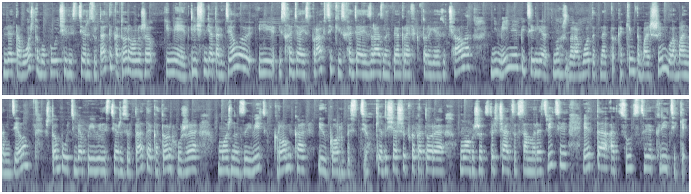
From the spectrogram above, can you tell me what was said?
для того, чтобы получились те результаты, которые он уже имеет. Лично я так делаю, и исходя из практики, исходя из разных биографий, которые я изучала, не менее пяти лет нужно работать над каким-то большим глобальным делом, чтобы у тебя появились те результаты, о которых уже можно заявить громко и с гордостью. Следующая ошибка, которая может встречаться в саморазвитии, это отсутствие критики.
